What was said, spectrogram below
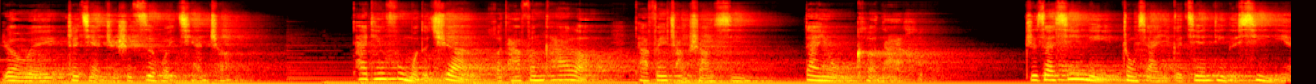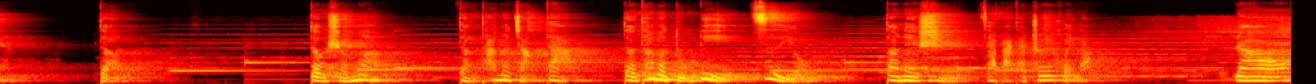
认为这简直是自毁前程。他听父母的劝，和他分开了，他非常伤心，但又无可奈何，只在心里种下一个坚定的信念：等，等什么？等他们长大，等他们独立自由，到那时再把他追回来。然而，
